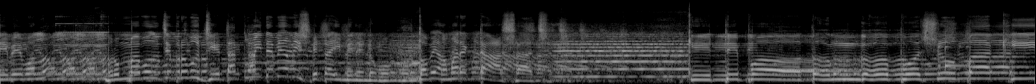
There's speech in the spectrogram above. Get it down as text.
নেবে বলো? ব্রহ্মা বলছে, প্রভু, যেটা তুমি দেবে আমি সেটাই মেনে নেব। তবে আমার একটা আশা আছে। কীট পতঙ্গ পশু পাখি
